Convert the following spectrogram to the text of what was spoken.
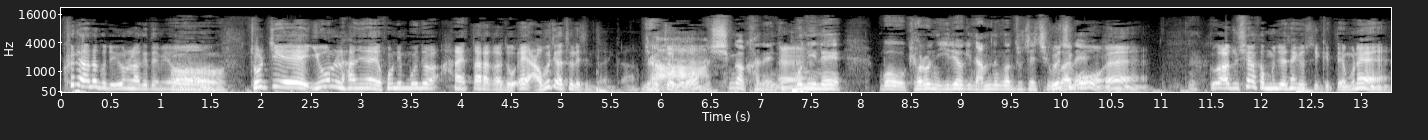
큰일 나는 거죠. 이혼을 하게 되면 어. 졸지에 이혼을 하느냐 혼인무효 하나에 따라 가지고 애 아버지가 틀려진다니까. 야, 법적으로. 심각하네. 이제 예. 본인의 뭐 결혼 이력이 남는 건 둘째 치고 간에 그렇고, 예. 그거 아주 심각한 문제가 생길 수 있기 때문에,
